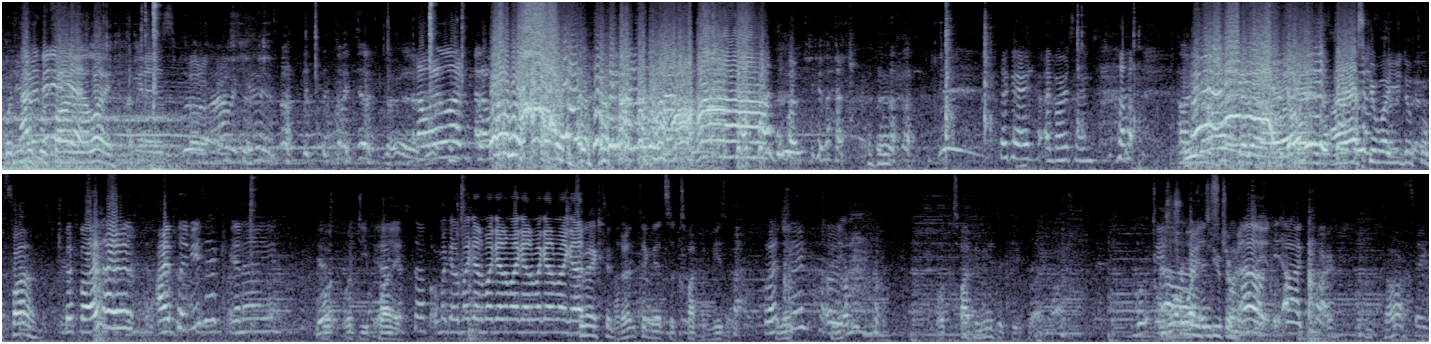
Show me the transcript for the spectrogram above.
What do you do for been fun here in. LA? I'm gonna just photo first. I don't wanna look. I don't wanna Don't do that. Okay, I bartend. I ask you what you do for fun. For fun, I, I play music and I What, what do you play? give stuff. Oh my god, oh my god, oh my god, oh my god, oh my god, oh my god. Connected. I don't think that's a type of music. What Can you- name? can you- Oh, What type of music do you play? What What instrument do instrument? oh uh, guitar. Guitar. Singing.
